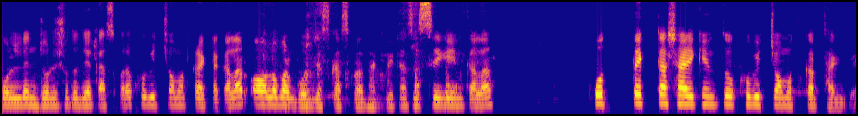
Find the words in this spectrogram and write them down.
গোল্ডেন জরি সুতো দিয়ে কাজ করা, খুবই চমৎকার একটা কালার অল ওভার গর্জিয়াস কাজ করা থাকবে। এটা হচ্ছে সিগিন কালার। প্রত্যেকটা শাড়ি কিন্তু খুবই চমৎকার থাকবে।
